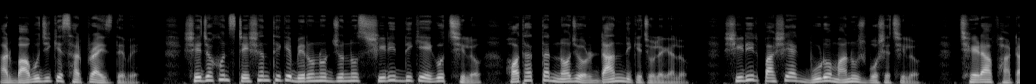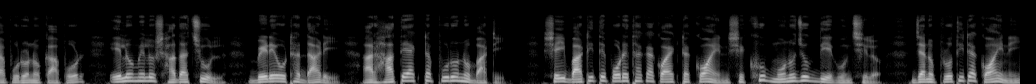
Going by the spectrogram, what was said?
আর বাবুজিকে সারপ্রাইজ দেবে। সে যখন স্টেশন থেকে বেরোনোর জন্য সিঁড়ির দিকে এগোচ্ছিল, হঠাৎ তার নজর ডান দিকে চলে গেল। সিঁড়ির পাশে এক বুড়ো মানুষ বসেছিল। ছেঁড়া ফাটা পুরনো কাপড়, এলোমেলো সাদা চুল, বেড়ে ওঠা দাড়ি আর হাতে একটা পুরনো বাটি। সেই বাটিতে পড়ে থাকা কয়েকটা কয়েন সে খুব মনোযোগ দিয়ে গুনছিল, যেন প্রতিটা কয়েনই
